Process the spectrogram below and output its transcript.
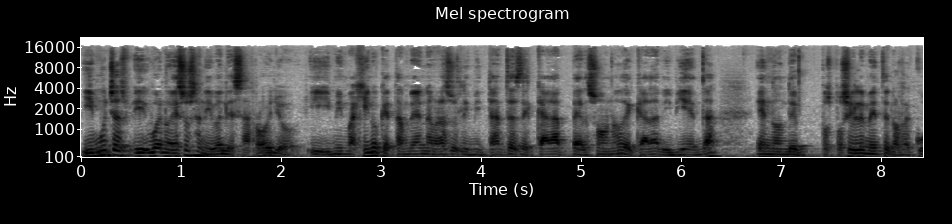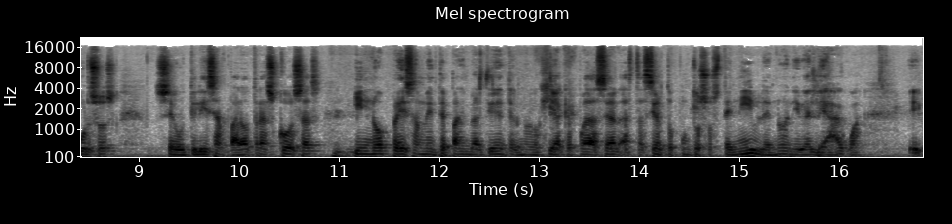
Y muchas, y bueno, eso es a nivel desarrollo y me imagino que también habrá sus limitantes de cada persona, o de cada vivienda, en donde pues posiblemente los recursos se utilizan para otras cosas y no precisamente para invertir en tecnología que pueda ser hasta cierto punto sostenible, ¿no? A nivel de agua. Eh,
